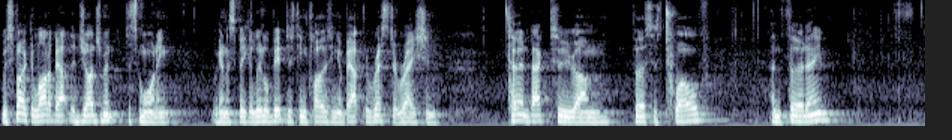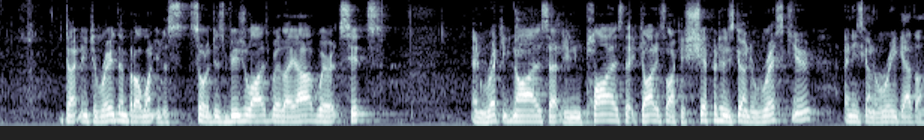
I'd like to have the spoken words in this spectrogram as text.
We spoke a lot about the judgment this morning. We're going to speak a little bit just in closing about the restoration. Turn back to um, verses 12 and 13. You don't need to read them, but I want you to sort of just visualize where they are, where it sits, and recognize that it implies that God is like a shepherd who's going to rescue and he's going to regather.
